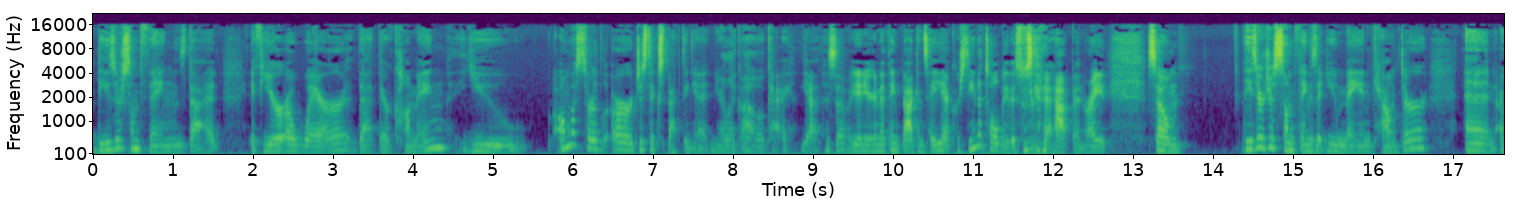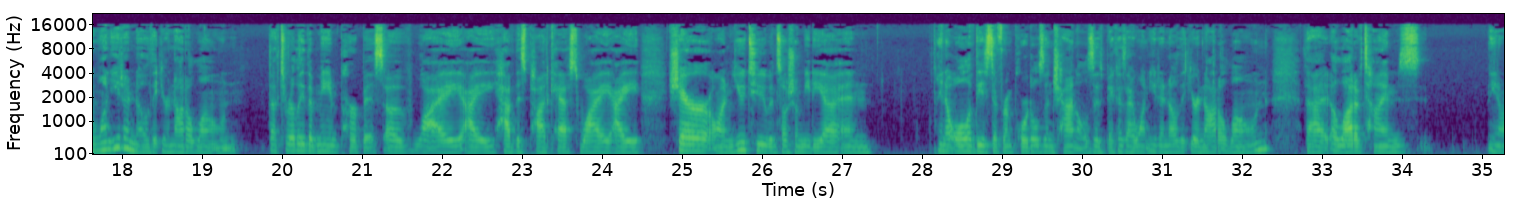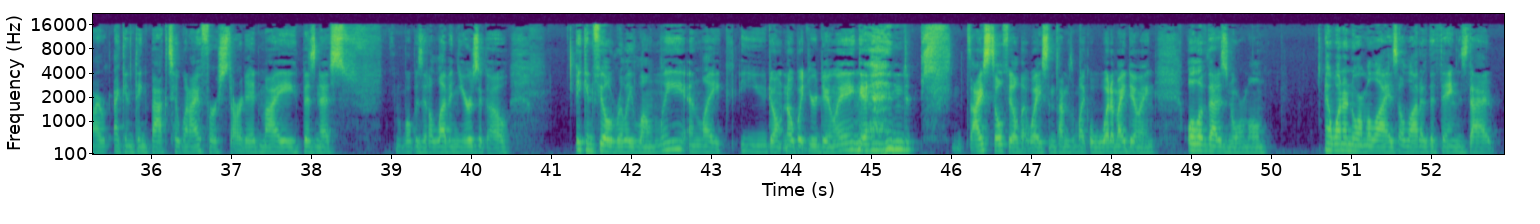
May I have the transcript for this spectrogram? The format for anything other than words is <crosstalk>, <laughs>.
These are some things that if you're aware that they're coming you almost are, are just expecting it. And you're like oh okay. Yeah so you're to think back and say yeah christina told me this was to happen right? So these are just some things that you may encounter. And I want you to know that you're not alone. That's really the main purpose of why I have this podcast, why I share on YouTube and social media and you know all of these different portals and channels is because I want you to know that you're not alone that a lot of times you know I, I can think back to when I first started my business what was it 11 years ago it can feel really lonely and like you don't know what you're doing. <laughs> And I still feel that way sometimes. I'm like, what am I doing? All of that is normal. I want to normalize a lot of the things that,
